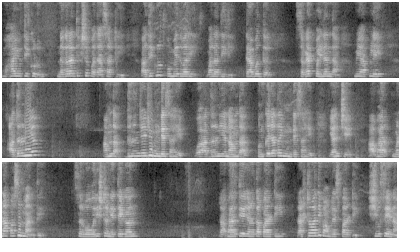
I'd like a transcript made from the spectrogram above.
महायुतीकडून नगराध्यक्ष पदासाठी अधिकृत उमेदवारी मला दिली. त्याबद्दल सगळ्यात पहिल्यांदा मी आपले आदरणीय आमदार धनंजयजी मुंडे साहेब व आदरणीय नामदार पंकजाताई मुंडे साहेब यांचे आभार मनापासून मानते. सर्व वरिष्ठ नेतेगण Bharatiya Janata party Rashtrawadi Congress party Shivsena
